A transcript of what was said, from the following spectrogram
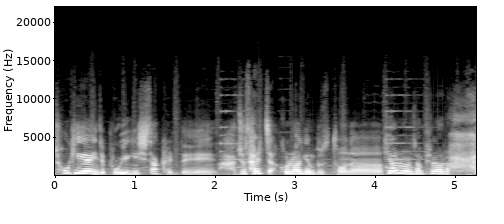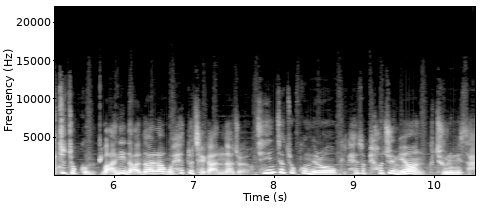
초기에 이제 보이기 시작할 때 아주 살짝 콜라겐 부스터 나 히알루론산 필러를 아주 조금 많이 놔달라고 해도 제가 안 놔줘요. 진짜 조금 이렇게 해서 펴주면 그 주름이 싹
